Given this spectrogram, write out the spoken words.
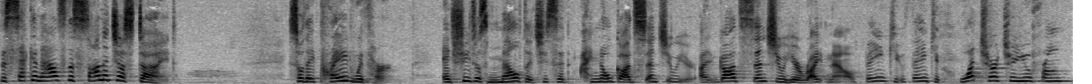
The second house, the son had just died. So they prayed with her. And she just melted. She said, I know God sent you here. I, God sent you here right now. Thank you, thank you. What church are you from?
